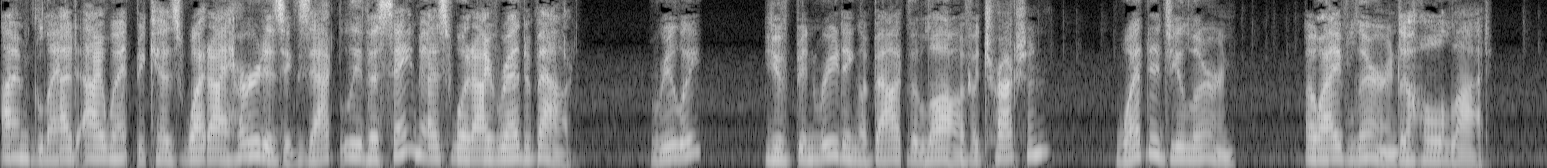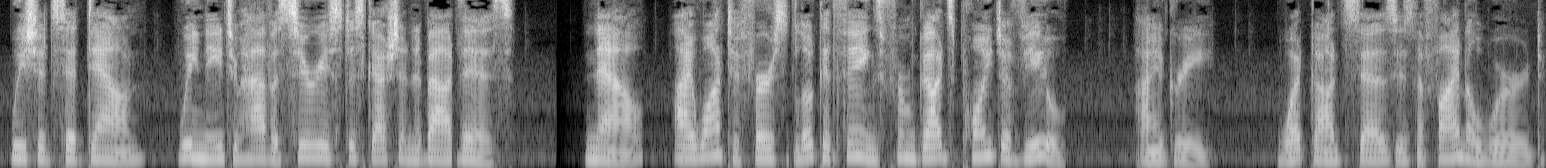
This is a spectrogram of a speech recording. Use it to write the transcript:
I'm glad I went because what I heard is exactly the same as what I read about. Really? You've been reading about the law of attraction? What did you learn? Oh, I've learned a whole lot. We should sit down, we need to have a serious discussion about this. Now, I want to first look at things from God's point of view. I agree. What God says is the final word.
